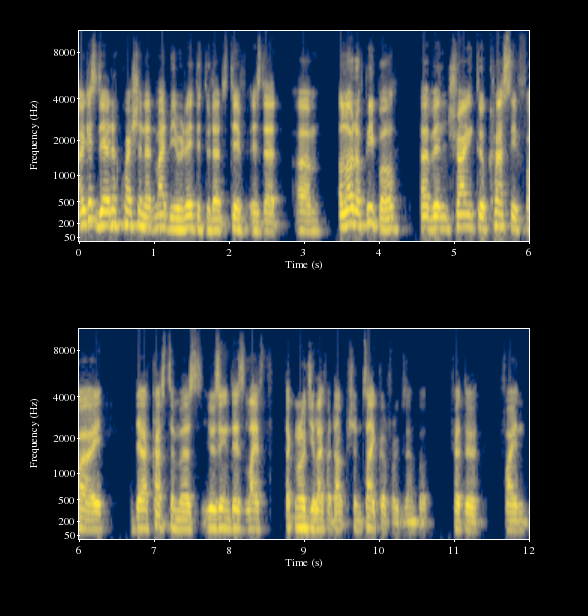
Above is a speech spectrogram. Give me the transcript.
I guess the other question that might be related to that, Steve, is that um, a lot of people have been trying to classify their customers using this life technology life adoption cycle, for example. Try to find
